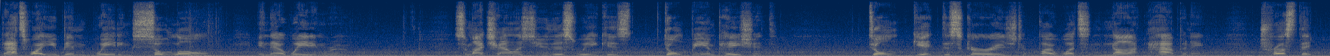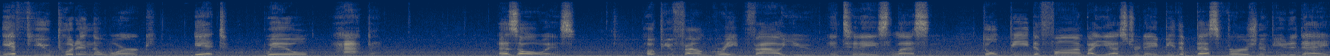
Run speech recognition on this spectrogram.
That's why you've been waiting so long in that waiting room. So, my challenge to you this week is don't be impatient. Don't get discouraged by what's not happening. Trust that if you put in the work, it will happen. As always, hope you found great value in today's lesson. Don't be defined by yesterday, be the best version of you today.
